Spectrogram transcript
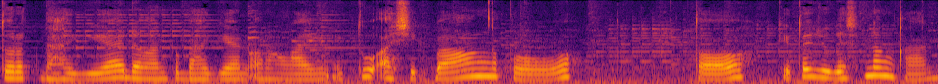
Turut bahagia dengan kebahagiaan orang lain itu asyik banget loh. Toh, kita juga senang kan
